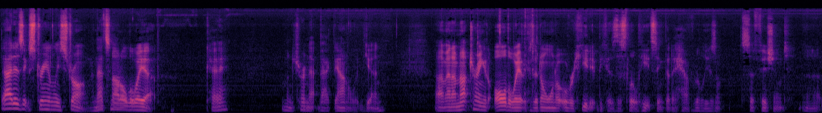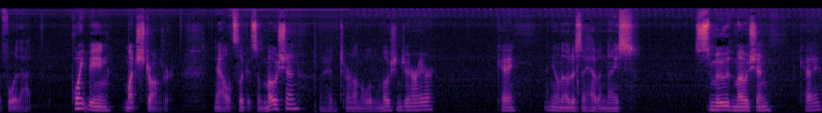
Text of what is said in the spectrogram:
that is extremely strong, and that's not all the way up. Okay? I'm going to turn that back down again. Um, and I'm not turning it all the way up because I don't want to overheat it because this little heatsink that I have really isn't sufficient uh, for that. Point being, much stronger. Now let's look at some motion. Go ahead and turn on the little motion generator. Okay, and you'll notice I have a nice smooth motion. Okay,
